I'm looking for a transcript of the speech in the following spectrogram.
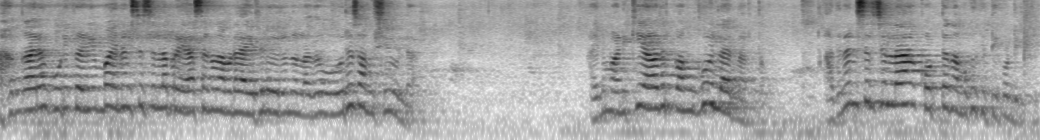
അഹങ്കാരം കൂടി കഴിയുമ്പോൾ അതിനനുസരിച്ചുള്ള പ്രയാസങ്ങൾ നമ്മുടെ ലൈഫിൽ വരും എന്നുള്ളത് ഒരു സംശയവുമില്ല. അതിന് മണിക്ക് യാതൊരു പങ്കുമില്ല എന്നർത്ഥം. അതിനനുസരിച്ചുള്ള കൊട്ട് നമുക്ക് കിട്ടിക്കൊണ്ടിരിക്കും.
